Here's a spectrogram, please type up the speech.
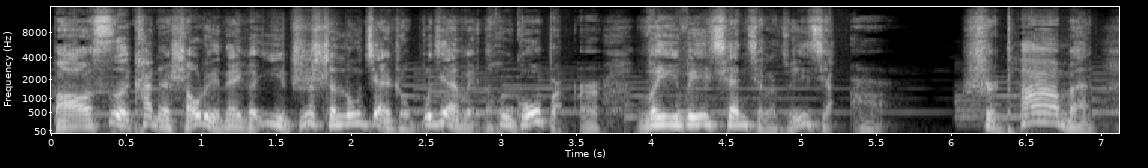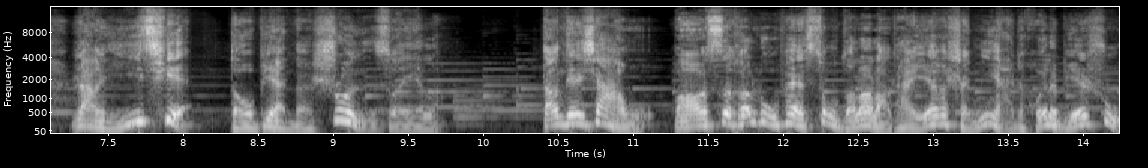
宝四看着手里那个一直神龙见首不见尾的户口本，微微牵起了嘴角。是他们让一切都变得顺遂了。当天下午，宝四和陆佩送走了老太爷和沈明雅，就回了别墅。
